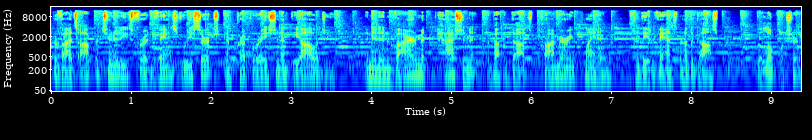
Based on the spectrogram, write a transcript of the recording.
provides opportunities for advanced research and preparation in theology in an environment passionate about God's primary plan for the advancement of the gospel, the local church.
